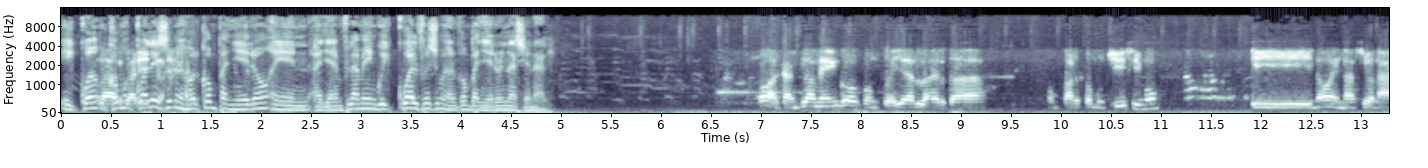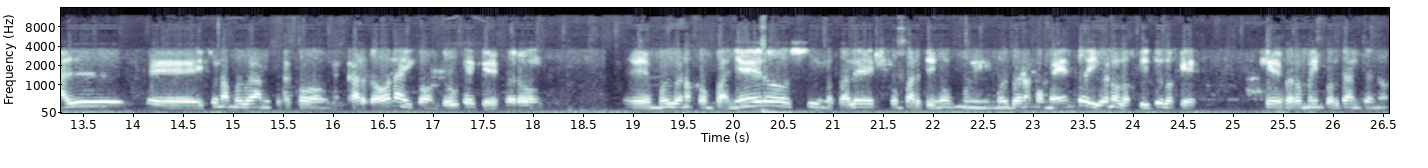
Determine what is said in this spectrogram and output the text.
¿y ¿Cuál es su mejor compañero en allá en Flamengo y cuál fue su mejor compañero en Nacional? Oh, acá en Flamengo, con Cuellar, la verdad, comparto muchísimo. Y no, en Nacional eh, hice una muy buena amistad con Cardona y con Duque, que fueron eh, muy buenos compañeros, y en los cuales compartimos muy, muy buenos momentos y bueno, los títulos que, que fueron muy importantes, ¿no?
